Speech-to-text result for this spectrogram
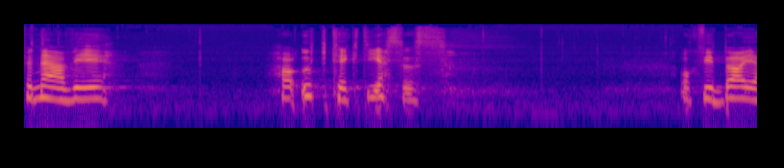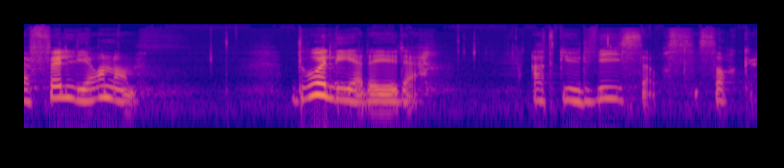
För när vi har upptäckt Jesus och vi börjar följa honom, då leder ju det att Gud visar oss saker.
